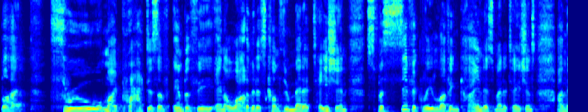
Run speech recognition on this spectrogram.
but through my practice of empathy, and a lot of it has come through meditation, specifically loving kindness meditations, I'm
